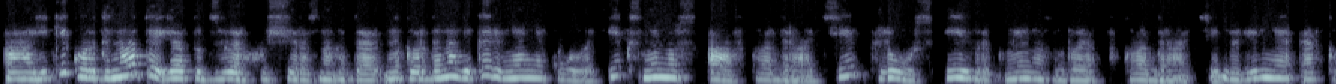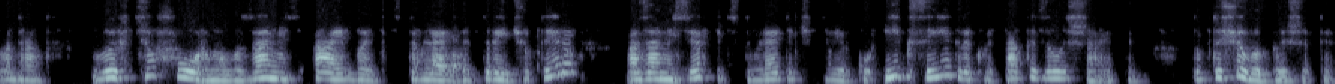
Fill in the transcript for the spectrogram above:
А які координати, я тут зверху ще раз нагадаю, не координат, яке рівняння кола? х мінус а в квадраті плюс y мінус b в квадраті дорівнює r квадрат. Ви в цю формулу замість а і b підставляєте 3, 4, а замість r підставляєте четвірку. Х і y ви так і залишаєте. Тобто, що ви пишете?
